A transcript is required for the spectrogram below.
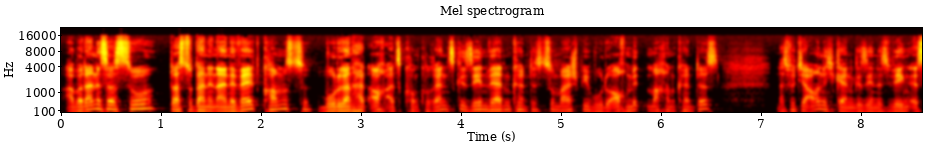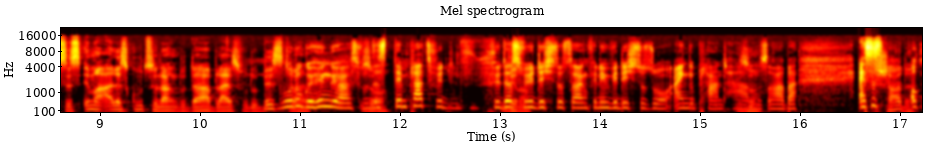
Aber dann ist das so, dass du dann in eine Welt kommst, wo du dann halt auch als Konkurrenz gesehen werden könntest, zum Beispiel, wo du auch mitmachen könntest. Das wird ja auch nicht gern gesehen. Deswegen ist es immer alles gut, solange du da bleibst, wo du bist. Wo du hingehörst. So. Das, den Platz, für, für das genau. wir dich sozusagen, für den wir dich so, so eingeplant haben. So. so. Aber es ist Schade. Auch,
